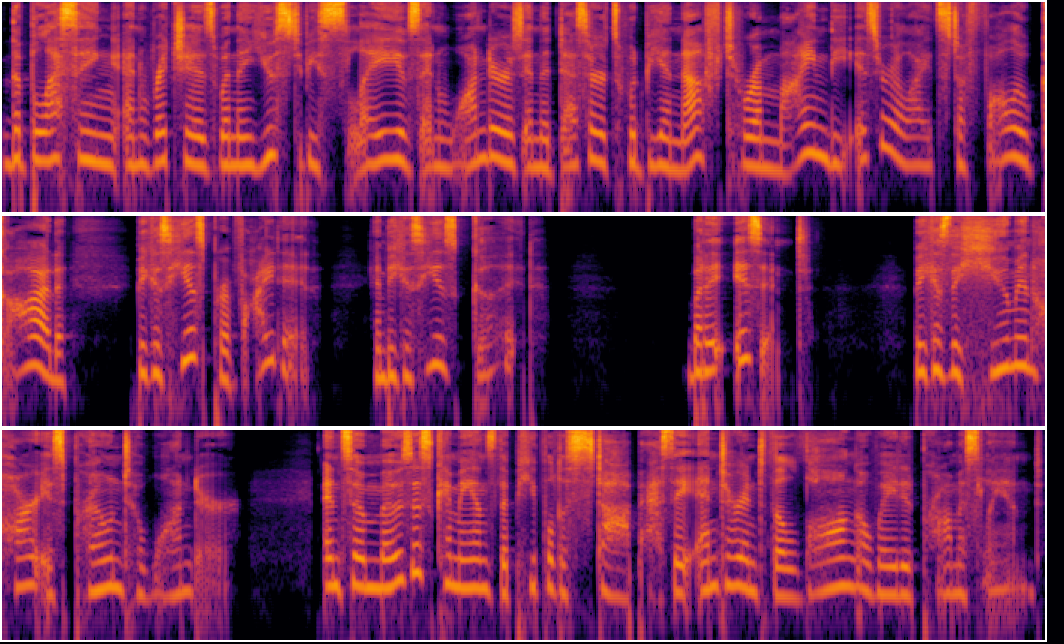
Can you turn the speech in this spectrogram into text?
the blessing and riches when they used to be slaves and wanderers in the deserts would be enough to remind the Israelites to follow God because He has provided and because He is good. But it isn't, because the human heart is prone to wander. And so Moses commands the people to stop as they enter into the long awaited promised land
